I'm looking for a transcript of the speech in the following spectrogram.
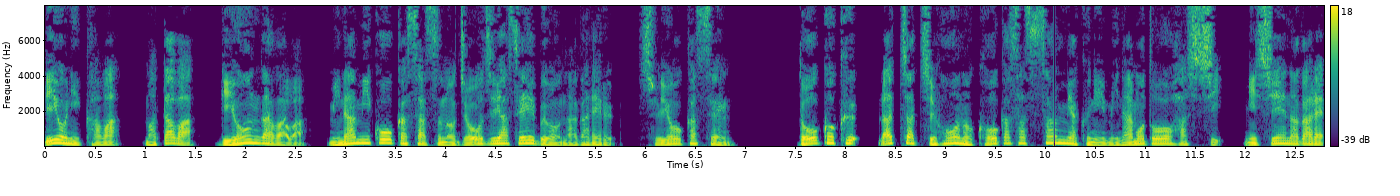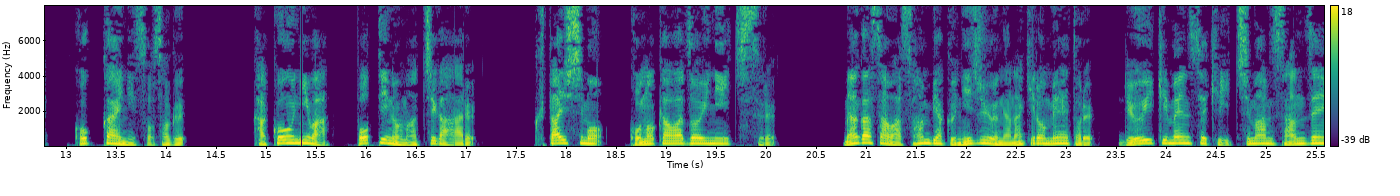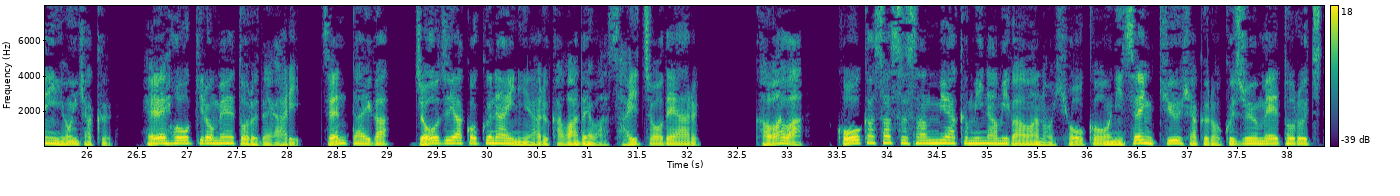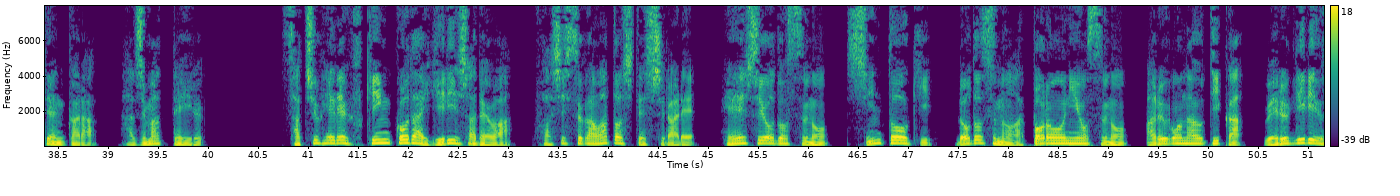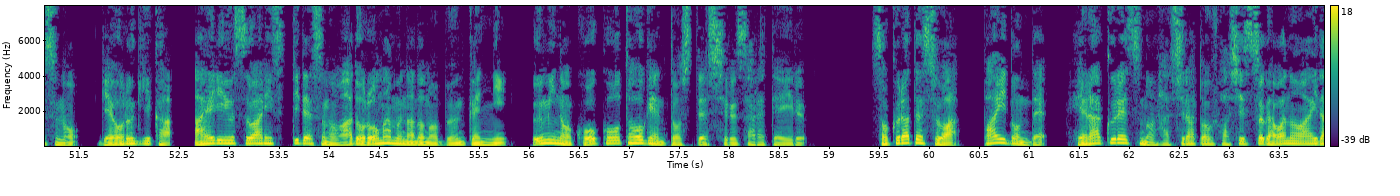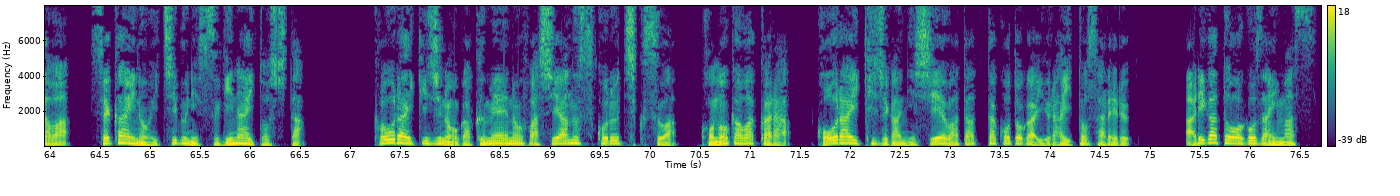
リオニ川、または、リオン川は、南コーカサスのジョージア西部を流れる、主要河川。同国、ラッチャ地方のコーカサス山脈に源を発し、西へ流れ、国海に注ぐ。河口には、ポッティの町がある。クタイ市も、この川沿いに位置する。長さは 327km、流域面積13,400平方キロメートルであり、全体がジョージア国内にある川では最長である。川は、コーカサス山脈南側の標高2960メートル地点から始まっている。サチュヘレ付近古代ギリシャでは、ファシス川として知られ、ヘイシオドスの新陶器、ロドスのアポローニオスのアルゴナウティカ、ウェルギリウスのゲオルギカ、アイリウス・アリスティデスのアド・ロマムなどの文献に、海の高校桃源として記されている。ソクラテスは、パイドンで、ヘラクレスの柱とファシス側の間は、世界の一部に過ぎないとした。高麗記事の学名のファシアヌス・コルチクスは、この川から、高麗記事が西へ渡ったことが由来とされる。ありがとうございます。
